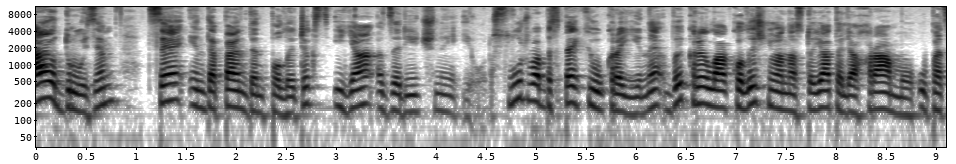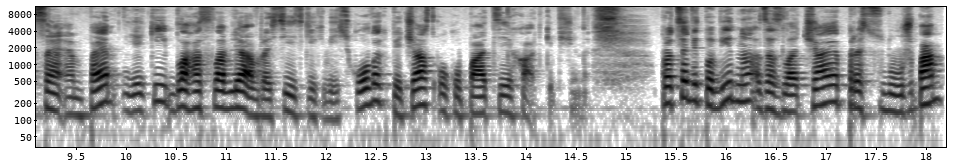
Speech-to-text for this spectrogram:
Вітаю, друзі! Це Independent Politics і я Зарічний Ігор. Служба безпеки України викрила колишнього настоятеля храму УПЦ МП, який благословляв російських військових під час окупації Харківщини. Про це відповідно зазначає прес-служба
